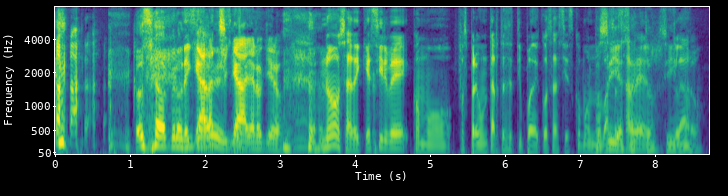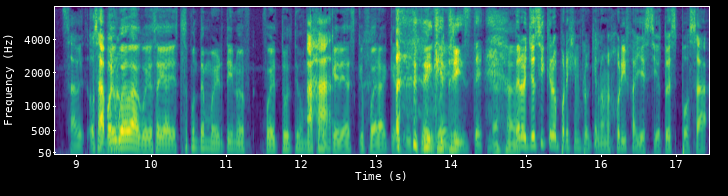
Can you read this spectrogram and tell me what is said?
o sea, pero de sí que a la chingada, güey. ya no quiero. No, o sea, ¿de qué sirve como, pues, preguntarte ese tipo de cosas si es como no Pues vas sí, a saber? exacto, sí, claro, ¿sabes? O sea, Qué hueva, güey. O sea, ya estás a punto de morirte y no fue tu último como Ajá. querías que fuera. Qué triste, qué güey. triste. Ajá. Pero yo sí creo, por ejemplo, que a lo mejor y falleció tu esposa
